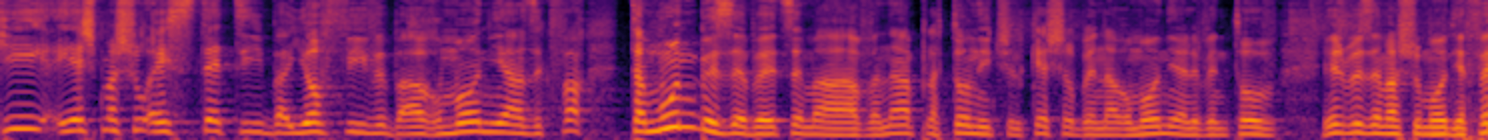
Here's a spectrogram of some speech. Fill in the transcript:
כי יש משהו אסתטי ביופי ובהרמוניה, זה כבר טמון בזה בעצם ההבנה הפלטונית של קשר בין הרמוניה לבין טוב, יש בזה משהו מאוד יפה.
